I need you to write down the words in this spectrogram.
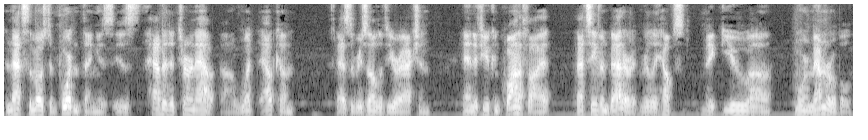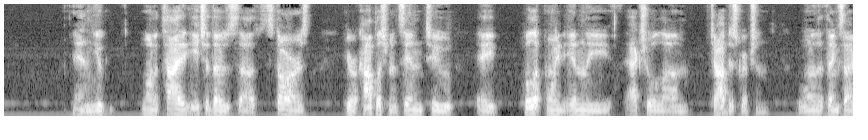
And that's the most important thing: is is how did it turn out? Uh, what outcome as the result of your action. And if you can quantify it, that's even better. It really helps make you uh, more memorable. And you want to tie each of those uh, stars, your accomplishments, into a bullet point in the actual um, job description. One of the things I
